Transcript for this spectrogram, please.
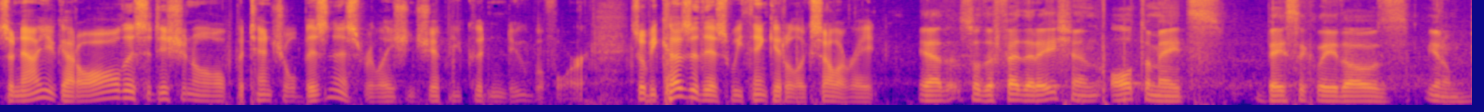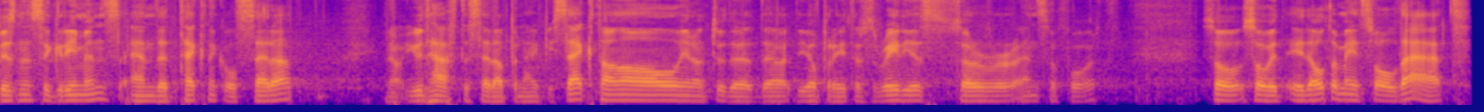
So now you've got all this additional potential business relationship you couldn't do before. So because of this, we think it'll accelerate. Yeah, so the federation automates basically those, you know, business agreements and the technical setup. You know, you'd have to set up an IPsec tunnel, you know, to the, the, the operator's radius server and so forth. So, so it, it automates all that.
